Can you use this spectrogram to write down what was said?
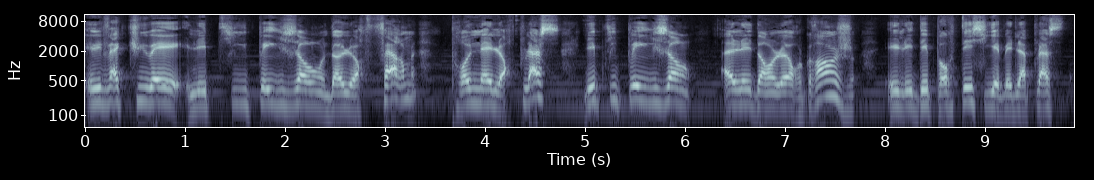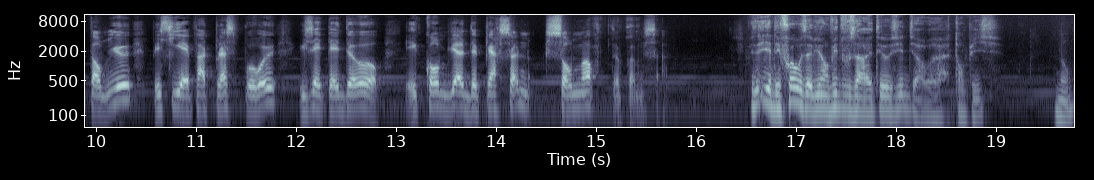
évacuaient les petits paysans dans leurs fermes, prenaient leur place. Les petits paysans allaient dans leur grange et les déportaient s'il y avait de la place, tant mieux. Mais s'il n'y avait pas de place pour eux, ils étaient dehors. Et combien de personnes sont mortes comme ça Il y a des fois où vous aviez envie de vous arrêter aussi, de dire bah, tant pis. Non.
